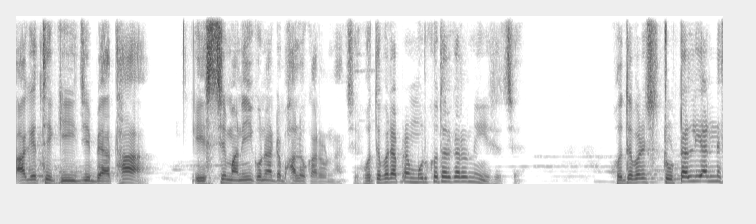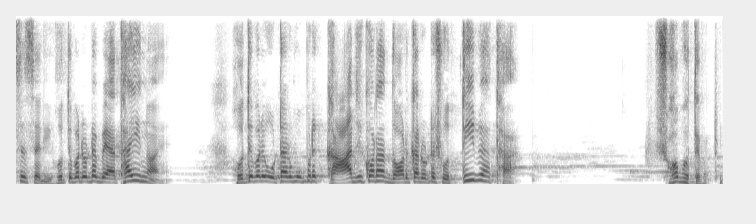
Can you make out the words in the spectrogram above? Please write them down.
আগে থেকেই যে ব্যথা এসছে মানেই কোনো একটা ভালো কারণ আছে। হতে পারে আপনার মূর্খতার কারণেই এসেছে। হতে পারে টোটালি আননেসেসারি হতে পারে ওটা ব্যথাই নয়। হতে পারে ওটার উপরে কাজ করা দরকার, ওটা সত্যিই ব্যথা। সব হতে পারে।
